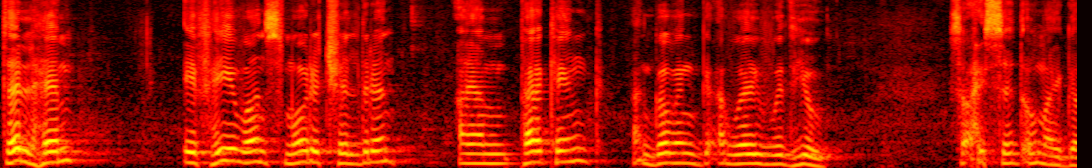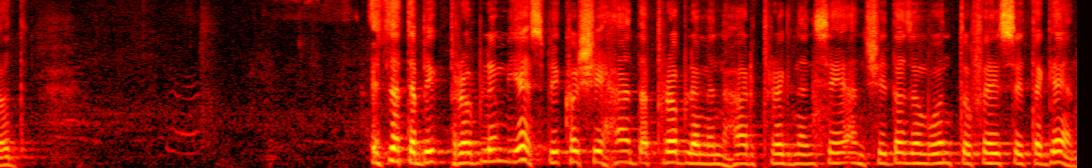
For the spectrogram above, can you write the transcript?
Tell him if he wants more children, I am packing and going away with you. So I said, Oh my God. Is that a big problem? Yes, because she had a problem in her pregnancy and she doesn't want to face it again.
